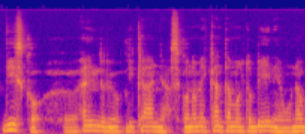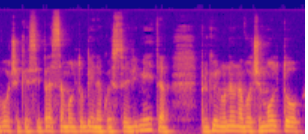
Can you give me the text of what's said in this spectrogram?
Disco eh, Andrew di Cagna secondo me canta molto bene, ha una voce che si presta molto bene a questo heavy metal, per cui non è una voce molto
